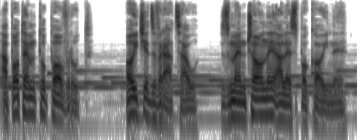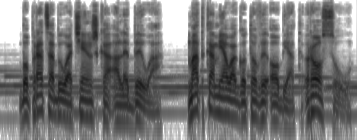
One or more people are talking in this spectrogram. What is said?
A potem tu powrót. Ojciec wracał, zmęczony, ale spokojny, bo praca była ciężka, ale była. Matka miała gotowy obiad, rosół.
